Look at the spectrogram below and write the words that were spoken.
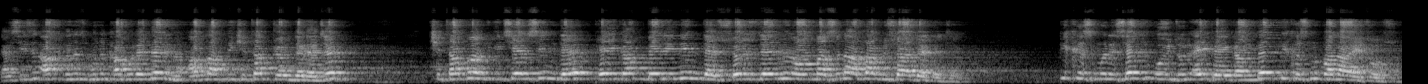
Ya sizin aklınız bunu kabul eder mi? Allah bir kitap gönderecek. Kitabın içerisinde peygamberinin de sözlerinin olmasına Allah müsaade edecek. Bir kısmını sen uydur ey peygamber, bir kısmı bana ait olsun.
